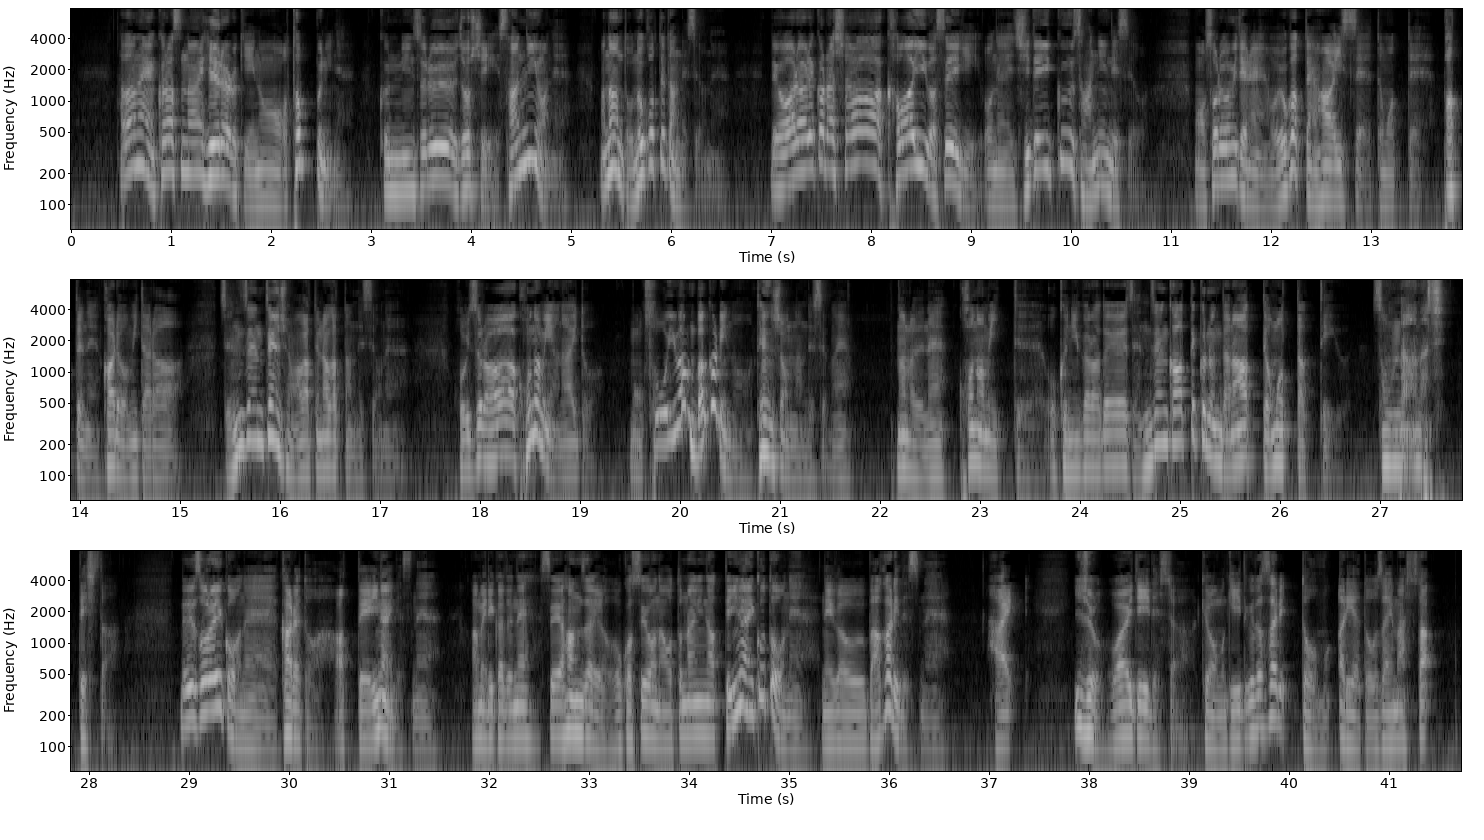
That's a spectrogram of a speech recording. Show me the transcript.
ただね、クラス内ヒエラルキーのトップにね、君臨する女子3人はね、まあ、なんと残ってたんですよね。で、我々からしたら、可愛いは正義をね、地で行く3人ですよ。まあ、それを見てね、よかったんや、はい、一世って思って、パッてね、彼を見たら、全然テンション上がってなかったんですよね。こいつらは好みやないと。もうそう言わんばかりのテンションなんですよね。なのでね、好みってお国柄で全然変わってくるんだなって思ったっていう、そんな話でした。で、それ以降ね、彼とは会っていないですね。アメリカでね、性犯罪を起こすような大人になっていないことをね、願うばかりですね。はい。以上、YT でした。今日も聞いてくださり、どうもありがとうございました。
